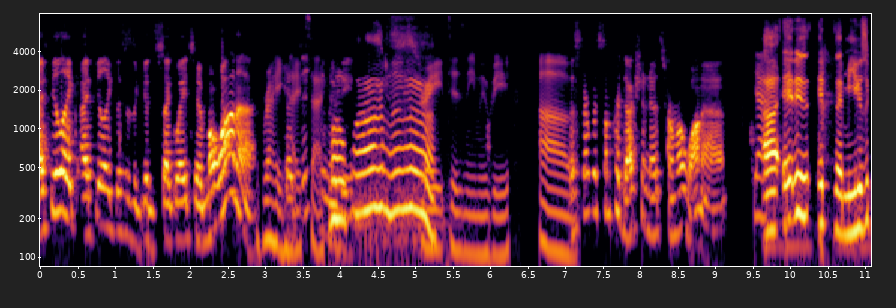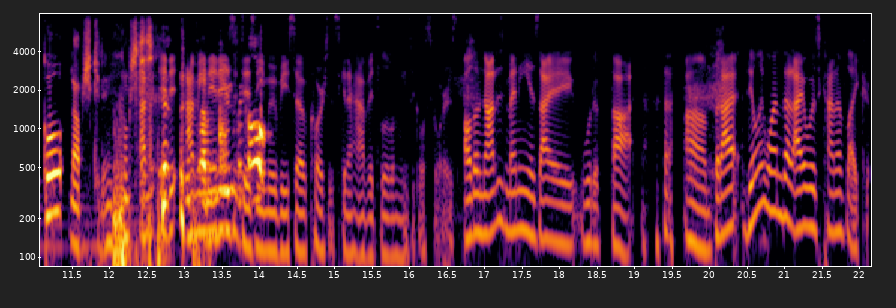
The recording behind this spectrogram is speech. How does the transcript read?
I feel like I feel like this is a good segue to Moana. right yeah Disney exactly movie. Moana. great disney movie um Let's start with some production notes for Moana. Yeah Uh, it is it's a musical. No, I'm just kidding. I'm just I mean, kidding. it, I It's mean, a it is a Disney movie, so of course it's gonna have its little musical scores. Although not as many as I would have thought. um, but I, the only one that I was kind of like,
